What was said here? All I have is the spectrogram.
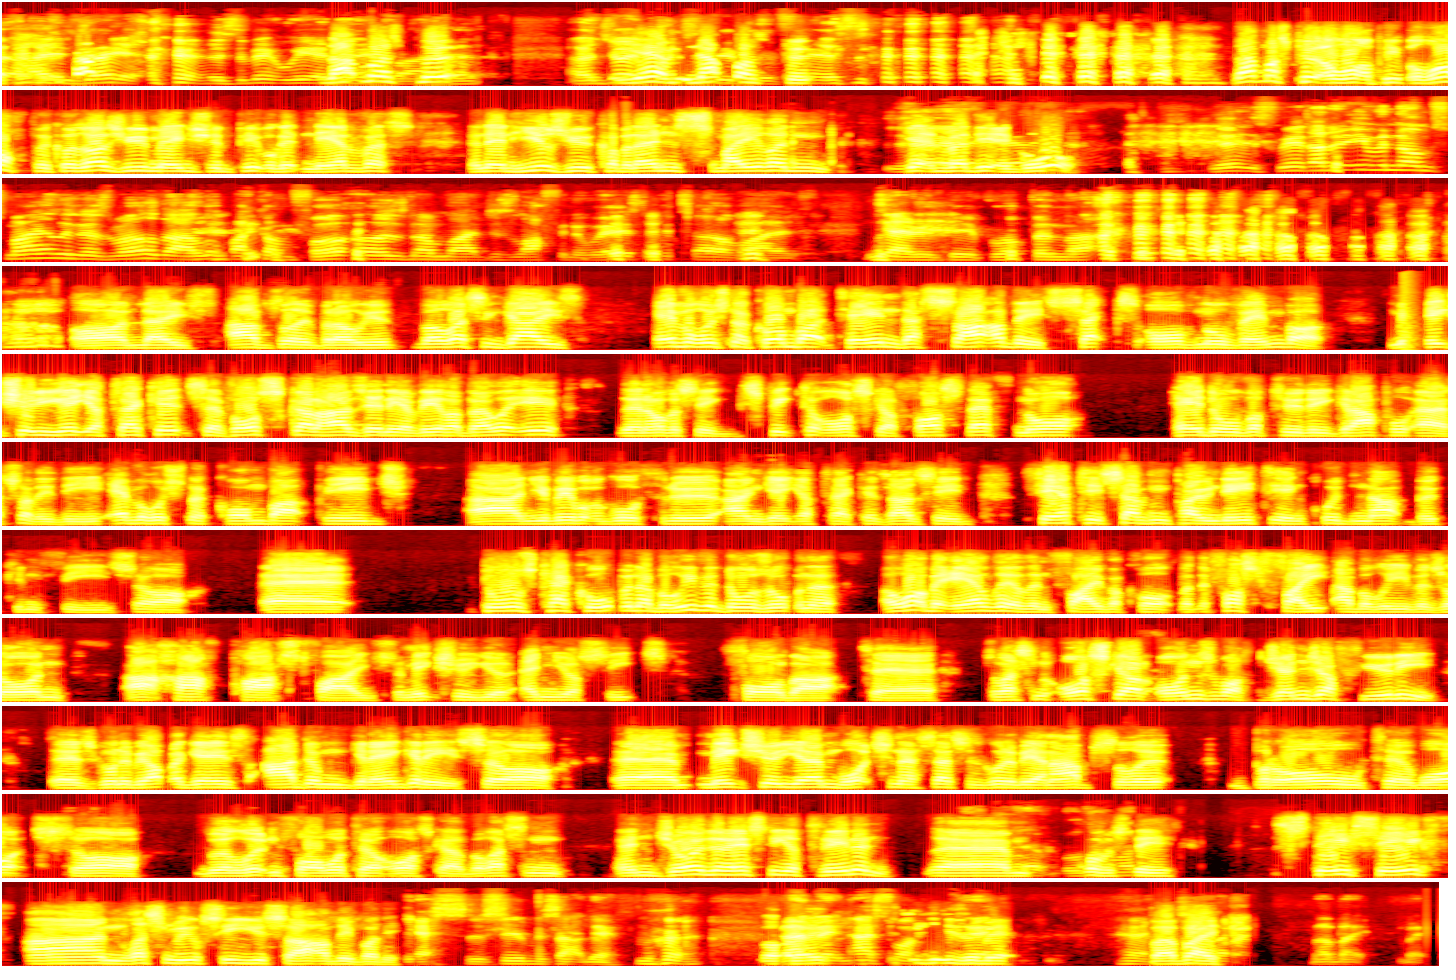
it. I enjoy it. it's a bit weird. That must put. Yeah, I mean, that must put that must put a lot of people off because, as you mentioned, people get nervous, and then here's you coming in, smiling, getting ready yeah. to go. Yeah, it's weird. I don't even know I'm smiling as well. That I look back on photos and I'm like just laughing away myself, like tearing people up and that. oh, nice. Absolutely brilliant. Well, listen, guys, Evolution of Combat 10 this Saturday, 6th of November. Make sure you get your tickets. If Oscar has any availability, then obviously speak to Oscar first. If not, head over to the grapple, uh, sorry, the Evolution of Combat page and you'll be able to go through and get your tickets. As I said, £37.80, including that booking fee. So, uh, doors kick open. I believe the doors open a, a little bit earlier than five o'clock, but the first fight, I believe, is on at half past five. So make sure you're in your seats for that. Uh, so listen, Oscar Unsworth, Ginger Fury is going to be up against Adam Gregory. So uh, make sure you're in watching this. This is going to be an absolute brawl to watch. So we're looking forward to it, Oscar. But listen, enjoy the rest of your training. Um, obviously, stay safe and listen. We'll see you Saturday, buddy. Yes, we'll see you Saturday. All right. Nice one. Bye bye. Bye bye. Bye.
